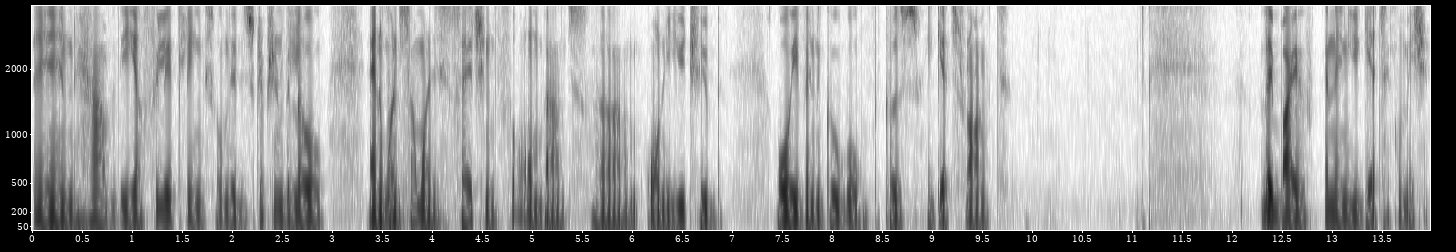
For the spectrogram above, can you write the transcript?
and have the affiliate links on the description below. And when someone is searching for on that um, on YouTube or even Google because it gets ranked, they buy and then you get a commission.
